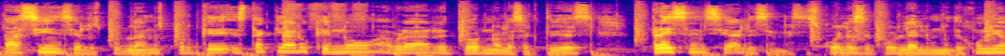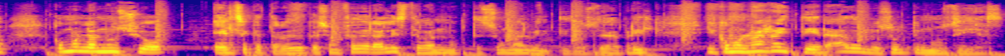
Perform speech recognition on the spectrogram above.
paciencia los poblanos porque está claro que no habrá retorno a las actividades presenciales en las escuelas de Puebla el 1 de junio, como lo anunció el secretario de Educación Federal Esteban Moctezuma el 22 de abril y como lo ha reiterado en los últimos días.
